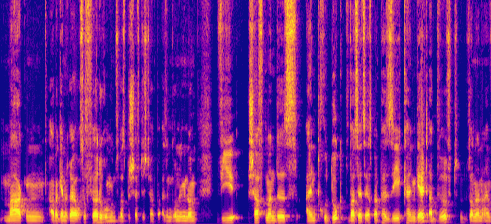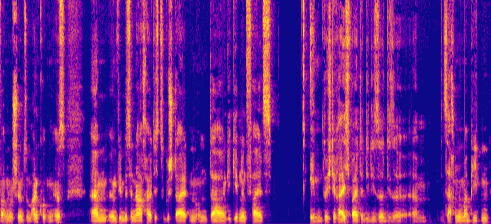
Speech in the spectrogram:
Marken, aber generell auch so Förderung und sowas beschäftigt habe. Also im Grunde genommen, wie schafft man das, ein Produkt, was jetzt erstmal per se kein Geld abwirft, sondern einfach nur schön zum Angucken ist, ähm, irgendwie ein bisschen nachhaltig zu gestalten und da gegebenenfalls eben durch die Reichweite, die diese, diese ähm, Sachen nun mal bieten,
